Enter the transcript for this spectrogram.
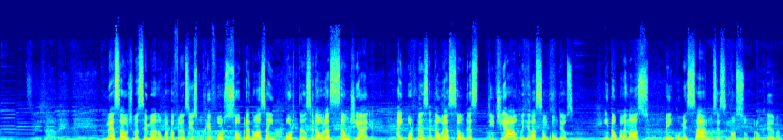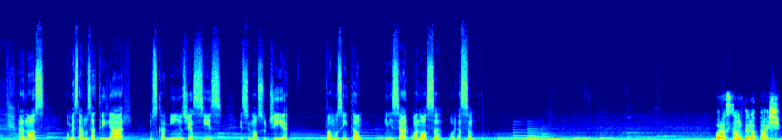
Nessa última semana, o Papa Francisco reforçou para nós a importância da oração diária, a importância da oração de diálogo e relação com Deus. Então, para nós bem começarmos esse nosso programa, para nós começarmos a trilhar nos caminhos de Assis esse nosso dia, vamos então iniciar com a nossa oração. Oração pela paz.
